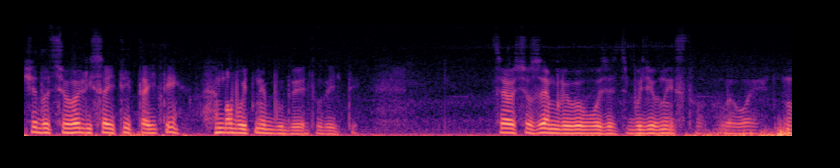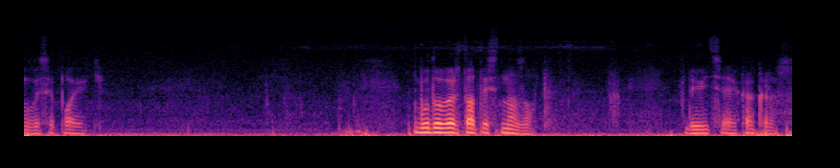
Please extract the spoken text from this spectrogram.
Ще до цього ліса йти та йти, мабуть, не буду я туди йти. Це ось у землю вивозять з будівництва, вливають, ну, висипають. Буду вертатись назад. Дивіться, яка краса.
